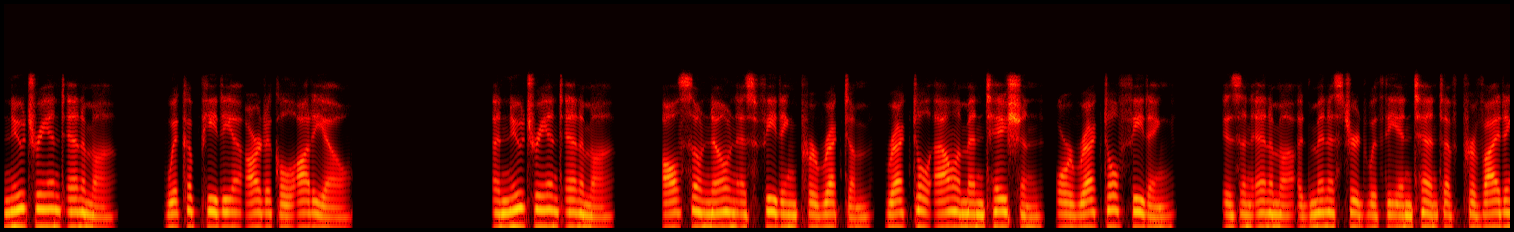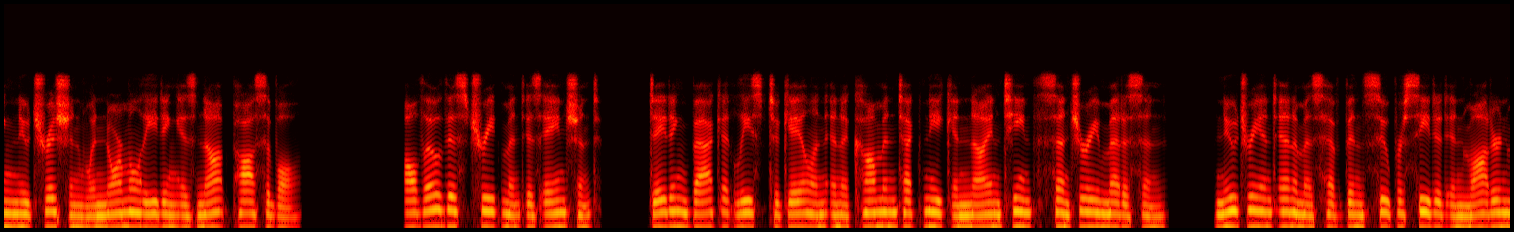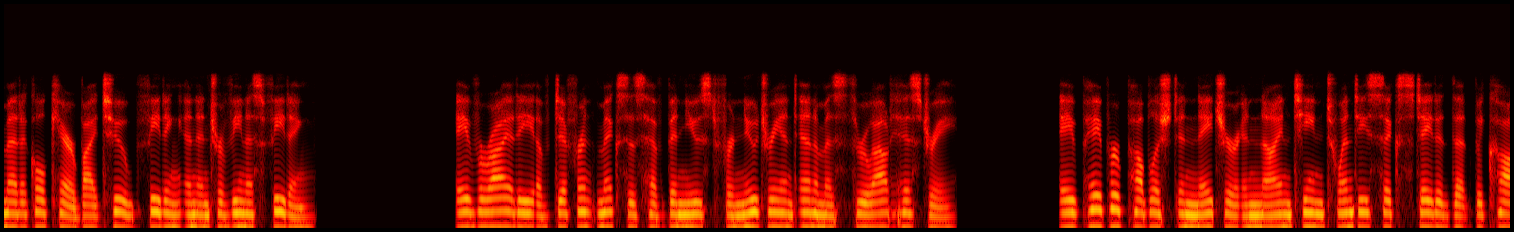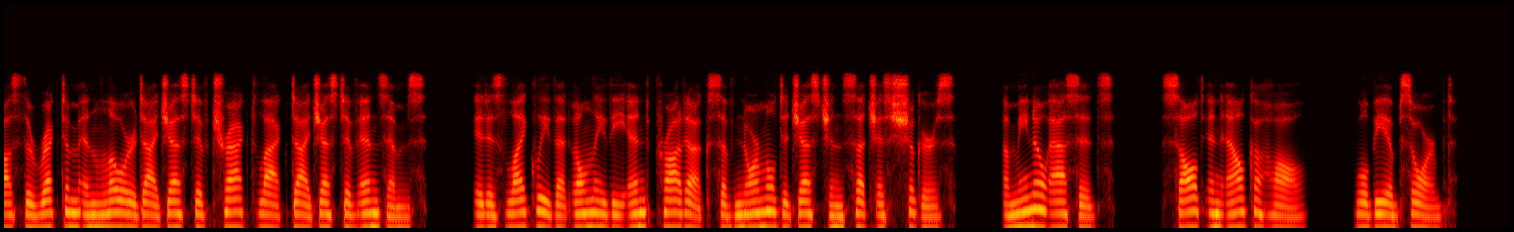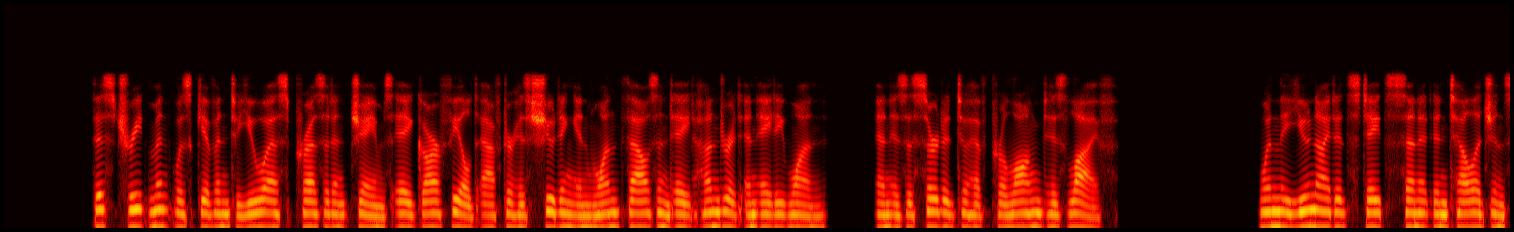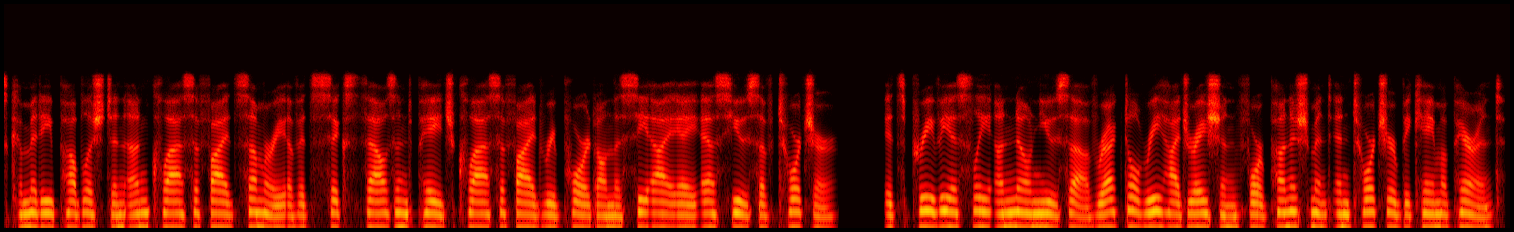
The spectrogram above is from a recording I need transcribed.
Nutrient enema, Wikipedia article audio. A nutrient enema, also known as feeding per rectum, rectal alimentation, or rectal feeding, is an enema administered with the intent of providing nutrition when normal eating is not possible. Although this treatment is ancient, dating back at least to Galen and a common technique in 19th century medicine, nutrient enemas have been superseded in modern medical care by tube feeding and intravenous feeding. A variety of different mixes have been used for nutrient enemas throughout history. A paper published in Nature in 1926 stated that because the rectum and lower digestive tract lack digestive enzymes, it is likely that only the end products of normal digestion such as sugars, amino acids, salt and alcohol, will be absorbed. This treatment was given to U.S. President James A. Garfield after his shooting in 1881, and is asserted to have prolonged his life. When the United States Senate Intelligence Committee published an unclassified summary of its 6,000-page classified report on the CIA's use of torture, its previously unknown use of rectal rehydration for punishment and torture became apparent.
